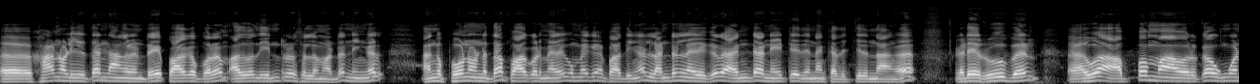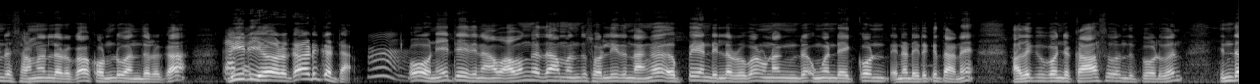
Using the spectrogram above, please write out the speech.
அஹ், காணொளியை தான் நாங்கள் இன்றைய பார்க்க போகிறோம் அது வந்து இன்ட்ரோ சொல்ல மாட்டோம் நீங்கள் அங்கே போனோன்னு தான் பார்க்கணும். மேலே உண்மைக்குமே பார்த்தீங்கன்னா லண்டனில் இருக்கிற அண்டா நேற்றே தினம் கதைச்சிருந்தாங்க. அப்படியே ரூபன் அவ அப்பம்மா இருக்கா உங்களோட சனலில் இருக்கா கொண்டு வந்திருக்கா வீடியோ இருக்கா எடுக்கட்டா. ஓ நேற்றைய தினம் அவங்க தான் வந்து சொல்லியிருந்தாங்க. எப்பேண்ட் இல்லை ரூபன் உனக்கு உங்கள்கிட்ட அக்கௌண்ட் என்னோட இருக்குதானே அதுக்கு கொஞ்சம் காசு வந்து போடுவேன். இந்த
